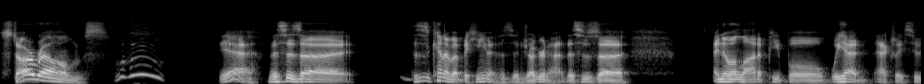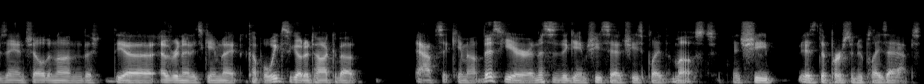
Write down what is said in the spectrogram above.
Star Realms. Woohoo! Yeah, this is a this is kind of a behemoth. This is a juggernaut. This is a I know a lot of people. We had actually Suzanne Sheldon on the the uh, Every Night is Game Night a couple weeks ago to talk about apps that came out this year, and this is the game she said she's played the most, and she is the person who plays apps.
